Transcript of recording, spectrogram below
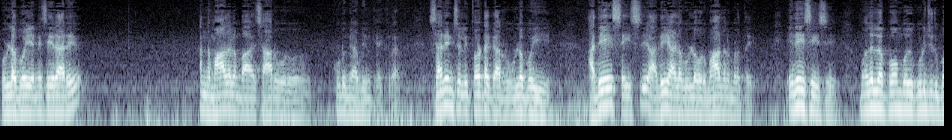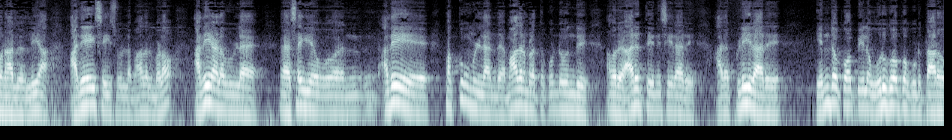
உள்ள போய் என்ன செய்யறாரு அந்த மாதுளம்பா சாறு ஒரு கொடுங்க அப்படின்னு கேட்கிறாரு. சரின்னு சொல்லி தோட்டக்காரர் உள்ள போய் அதே சைஸு அதே அளவுள்ள ஒரு மாதுளம்பழத்தை இதே சைஸு முதல்ல போகும்போது குடிச்சிட்டு போனார் இல்லையா? அதே சைஸ் உள்ள மாதுளம்பழம் அதே அளவுள்ள செய்ய அதே பக்குவம் உள்ள அந்த மாதுளம்பழத்தை கொண்டு வந்து அவர் அறுத்து என்ன செய்யறாரு அதை பிழிகிறாரு எந்த கோப்பையில் ஒரு கோப்பை கொடுத்தாரோ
